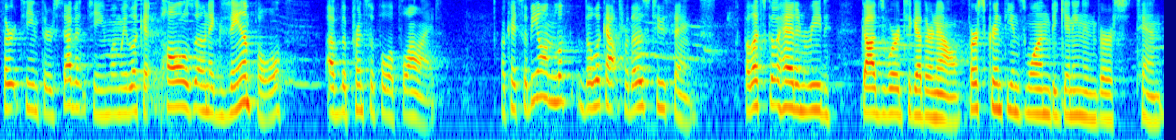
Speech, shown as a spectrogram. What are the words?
13 through 17 when we look at Paul's own example of the principle applied. Okay, so be on look, the lookout for those two things. But let's go ahead and read God's word together now. 1 Corinthians 1, beginning in verse 10.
